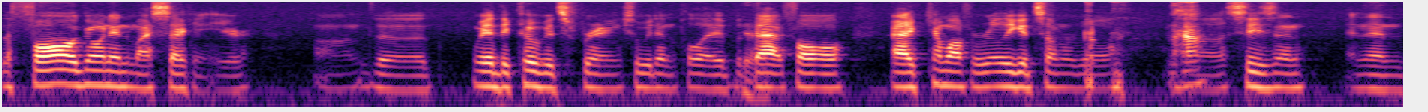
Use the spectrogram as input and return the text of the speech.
the fall going into my second year, um, the we had the COVID spring, so we didn't play. But Yeah. that fall, I had come off a really good summer ball Uh-huh. uh, season, and then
